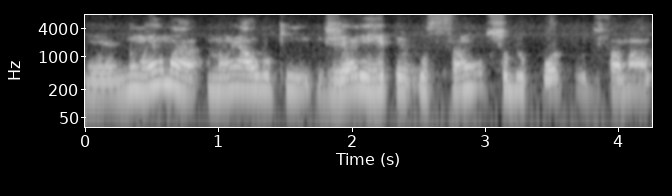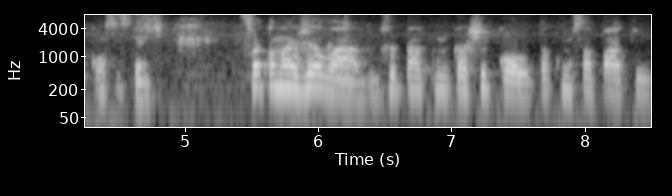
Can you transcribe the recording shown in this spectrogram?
é, não, é uma, não é algo que gere repercussão sobre o corpo de forma consistente. Você vai tomar gelado, você está com cachecol, está com um sapato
